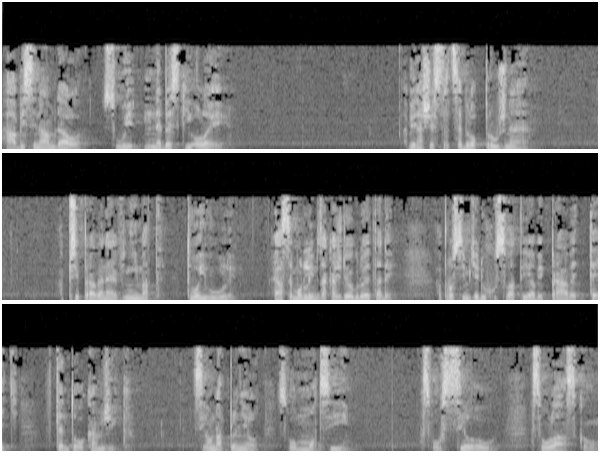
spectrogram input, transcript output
a aby si nám dal svůj nebeský olej, aby naše srdce bylo pružné a připravené vnímat tvoji vůli. A já se modlím za každého, kdo je tady. A prosím tě, Duchu Svatý, aby právě teď, v tento okamžik, si ho naplnil svou mocí a svou silou a svou láskou.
